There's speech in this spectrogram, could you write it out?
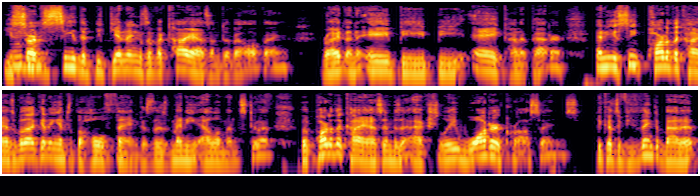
You start mm-hmm. to see the beginnings of a chiasm developing, right? An A, B, B, A kind of pattern. And you see part of the chiasm, without getting into the whole thing, because there's many elements to it, but part of the chiasm is actually water crossings. Because if you think about it,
